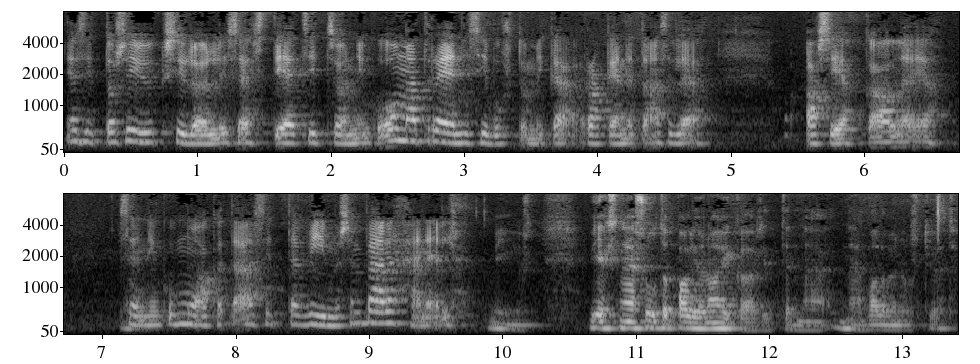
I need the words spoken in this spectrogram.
Ja sitten tosi yksilöllisesti, että sitten se on niinku oma treenisivusto, mikä rakennetaan sille asiakkaalle ja se no. niinku muokataan sitten viimeisen päälle hänelle. Niin just. Viekö nämä sulta paljon aikaa sitten nämä, nämä valmennustyöt?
